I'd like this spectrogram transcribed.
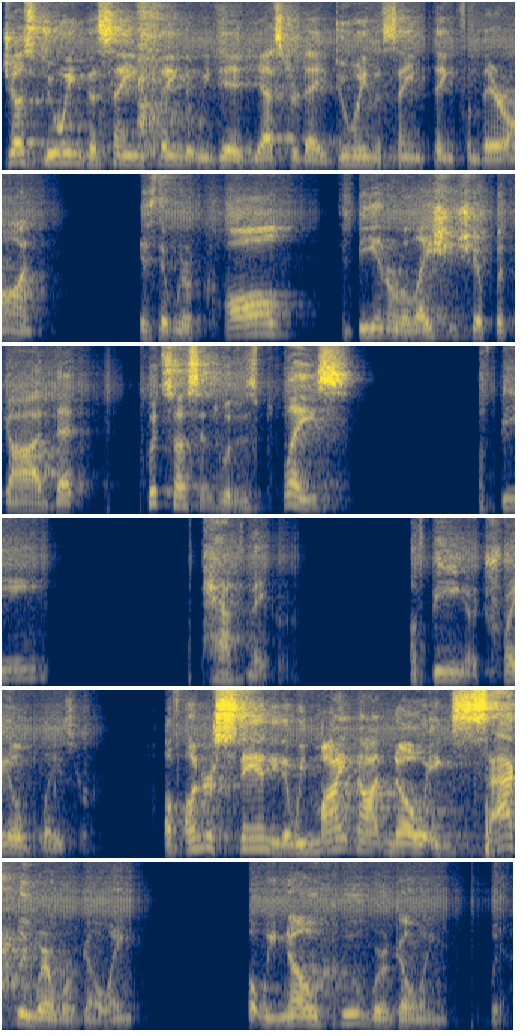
just doing the same thing that we did yesterday, doing the same thing from there on, is that we're called to be in a relationship with God that puts us into this place of being a pathmaker, of being a trailblazer, of understanding that we might not know exactly where we're going, but we know who we're going with.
